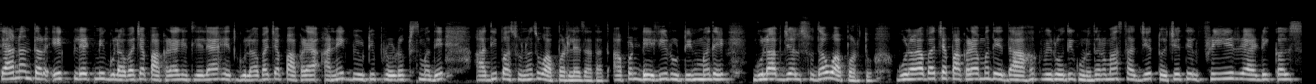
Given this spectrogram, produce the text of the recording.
त्यानंतर एक प्लेट मी गुलाबाच्या पाकळ्या घेतलेल्या आहेत. गुलाबाच्या पाकळ्या अनेक ब्युटी प्रोडक्ट्समध्ये आधीपासूनच वापरल्या जातात. आपण डेली रुटीनमध्ये गुलाबजलसुद्धा वापरतो. गुलाबाच्या पाकळ्यामध्ये दाहक विरोधी गुणधर्म असतात जे त्वचेतील फ्री रॅडिकल्स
